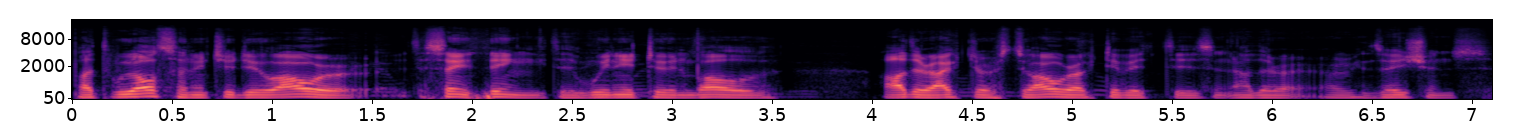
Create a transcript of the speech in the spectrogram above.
But we also need to do our the same thing. That we need to involve other actors to our activities and other organizations.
